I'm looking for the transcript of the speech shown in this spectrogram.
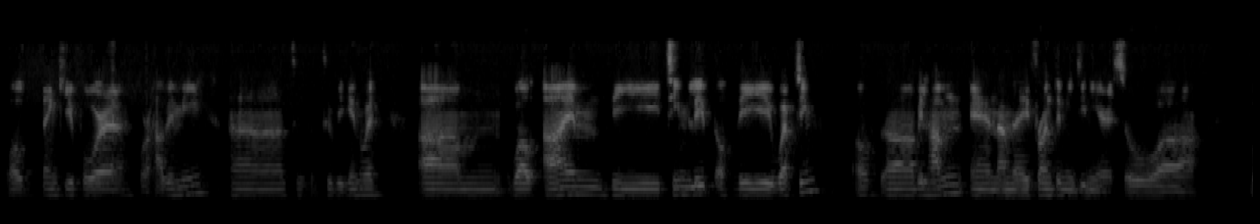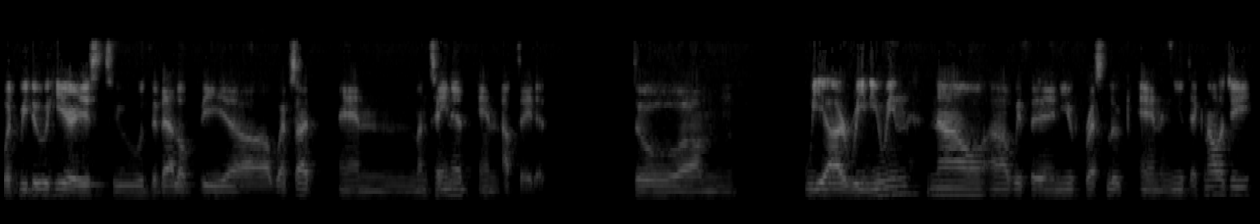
Well, thank you for for having me uh, to to begin with. Um, well, I'm the team lead of the web team of uh, and I'm a front-end engineer. So uh, what we do here is to develop the uh, website and maintain it and update it. So um, we are renewing now uh, with a new fresh look and new technology.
